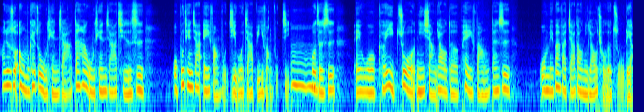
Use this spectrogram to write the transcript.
他就说：“哦，我们可以做无添加，但它无添加其实是我不添加 A 防腐剂，我加 B 防腐剂，嗯，或者是诶，我可以做你想要的配方，但是。”我没办法加到你要求的足量，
